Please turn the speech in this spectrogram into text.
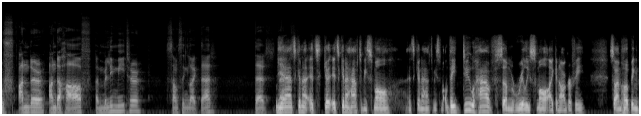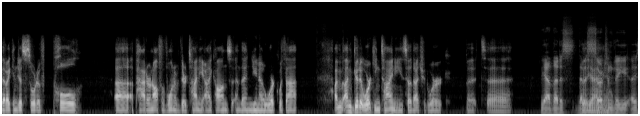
oof, under under half a millimeter something like that that, that Yeah, it's gonna it's it's gonna have to be small. It's gonna have to be small. They do have some really small iconography, so I'm hoping that I can just sort of pull uh, a pattern off of one of their tiny icons and then you know work with that. I'm I'm good at working tiny, so that should work. But uh, yeah that is that But is yeah, yeah. certainly A,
